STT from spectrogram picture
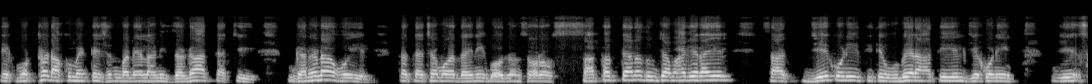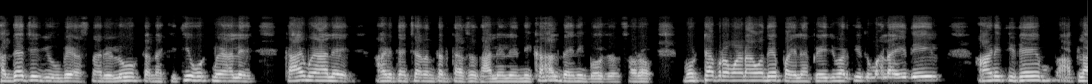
एक मोठं डॉक्युमेंटेशन बनेल आणि जगात त्याची गणना होईल. तर त्याच्यामुळे दैनिक बहुजन सौरभ सातत्यानं तुमच्या मागे राहील. सा- जे कोणी तिथे उभे राहतील जे कोणी जे सध्याचे जे उभे असणारे लोक त्यांना किती वोट मिळाले काय मिळाले आणि त्याच्यानंतर त्याचं झालेले निकाल दैनिक बहुजन सौरभ. मोठ्या प्रमाणामध्ये पहिल्या पेजवरती तुम्हाला हे देईल आणि तिथे आपला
